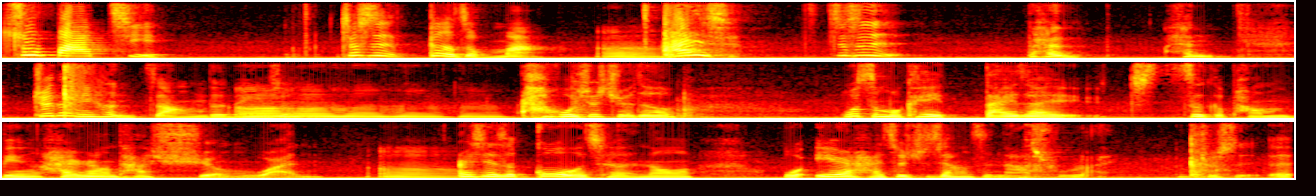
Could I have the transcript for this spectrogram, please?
猪八戒，就是各种骂，嗯，哎，就是很很觉得你很脏的那种，然后我就觉得，我怎么可以待在这个旁边，还让他选完？嗯，而且这过程哦，我依然还是就这样子拿出来，就是呃，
